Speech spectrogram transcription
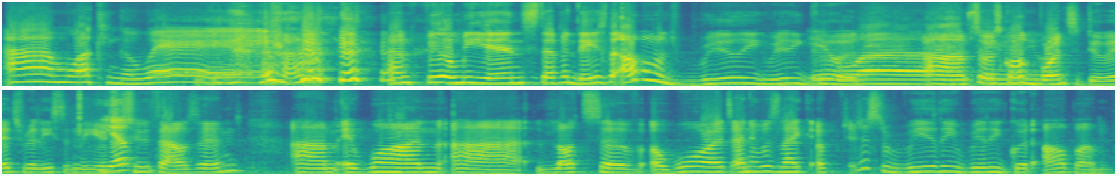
I'm walking away and fill me in seven days. The album was really, really good. It was. Um, so it's called Born to Do It, released in the year yep. 2000. Um, it won uh, lots of awards, and it was like a, just a really, really good album.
